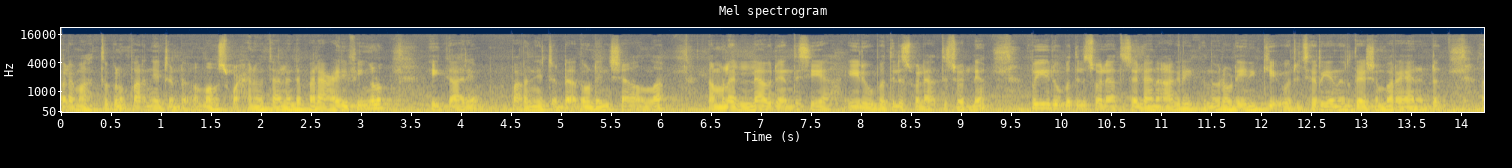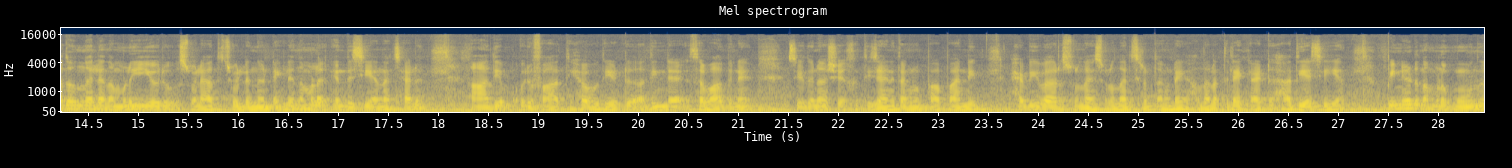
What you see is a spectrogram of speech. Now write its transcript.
പല മഹത്തുക്കളും പറഞ്ഞിട്ടുണ്ട്. അള്ളാഹു സുബ്ഹാനഹു താലിന്റെ പല ആരിഫ്യങ്ങളും ഈ കാര്യം പറഞ്ഞിട്ടുണ്ട്. അതുകൊണ്ട് ഇൻഷാ അള്ളാഹ് നമ്മളെല്ലാവരും എന്ത് ചെയ്യുക ഈ രൂപത്തിൽ സ്വലാത്ത് ചൊല്ലുക. അപ്പോൾ ഈ രൂപത്തിൽ സ്വലാത്ത് ചൊല്ലാൻ ആഗ്രഹിക്കുന്നവരോട് എനിക്ക് ഒരു ചെറിയ നിർദ്ദേശം പറയാനുണ്ട്. അതൊന്നുമല്ല നമ്മൾ ഈ ഒരു സ്വലാത്ത് ചൊല്ലുന്നുണ്ടെങ്കിൽ നമ്മൾ എന്ത് ചെയ്യാന്ന് വെച്ചാൽ ആദ്യം ഒരു ഫാത്തിഹ ഓതിയിട്ട് അതിന്റെ സവാബിനെ സീദുന ഷേഖ് തിജാനി തങ്ങൾ ഉപ്പാപ്പാന്റെയും ഹബീബ റസൂല്ലാ സ്വല്ലല്ലാഹി അലൈഹി വസല്ലം തങ്ങളുടെ ഹദറത്തിലേക്കായിട്ട് ഹദിയ ചെയ്യുക. പിന്നീട് നമ്മൾ മൂന്ന്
